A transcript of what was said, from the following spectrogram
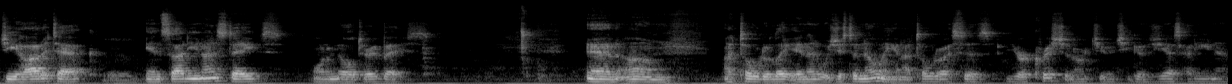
jihad attack, inside the United States on a military base. And um, I told her late, and it was just a knowing. And I told her, I says, "You're a Christian, aren't you?" And she goes, "Yes." How do you know?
